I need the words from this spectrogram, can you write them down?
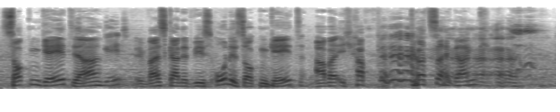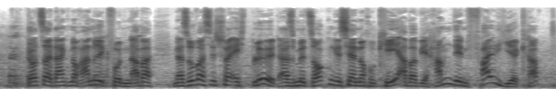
Sockengate, ja. Sockengate? Ich weiß gar nicht, wie es ohne Socken geht, aber ich habe Gott sei Dank Gott sei Dank noch andere gefunden. Aber na sowas ist schon echt blöd. Also mit Socken ist ja noch okay, aber wir haben den Fall hier gehabt,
